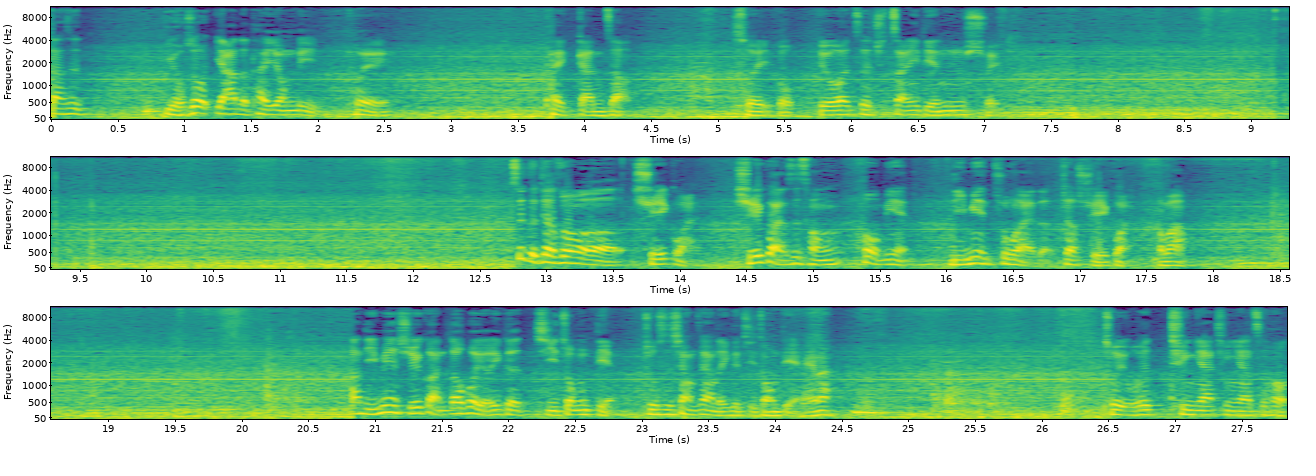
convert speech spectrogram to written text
但是有时候压的太用力会太干燥，所以我又要再去沾一点水。这个叫做血管，血管是从后面里面出来的，叫血管，好不好？它里面血管都会有一个集中点，就是像这样的一个集中点，哎吗？所以我会轻压轻压之后，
